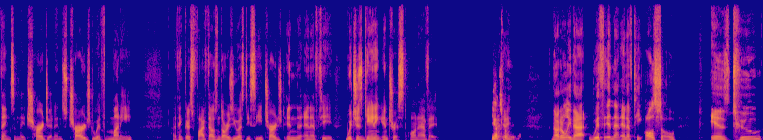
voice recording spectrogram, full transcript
things, and they charge it, and it's charged with money. I think there's five thousand dollars USDC charged in the NFT, which is gaining interest on Aave. Yep. Okay. Not only that, within that NFT also is two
